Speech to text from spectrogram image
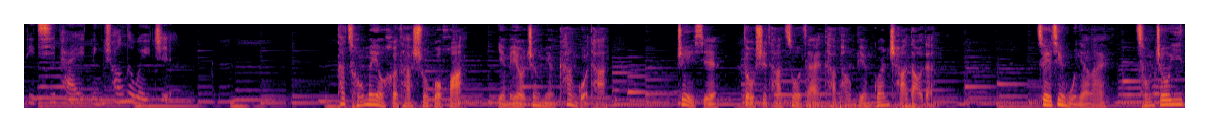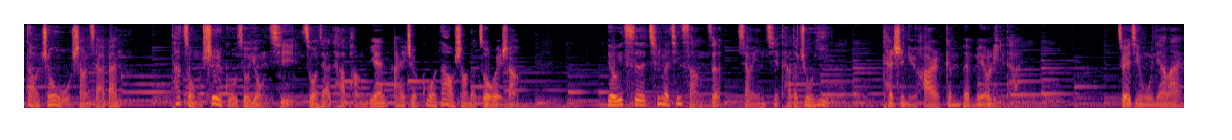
第七排临窗的位置。他从没有和她说过话，也没有正面看过她。这些都是他坐在他旁边观察到的。最近五年来，从周一到周五上下班，他总是鼓足勇气坐在他旁边挨着过道上的座位上。有一次清了清嗓子，想引起他的注意，但是女孩根本没有理他。最近五年来，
